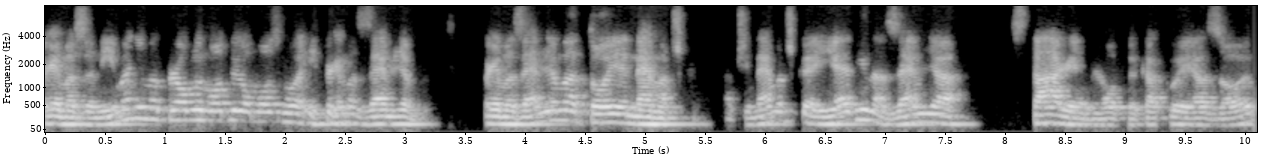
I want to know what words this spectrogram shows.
prema zanimanjima problem odliva mozgova i prema zemljama prema zemljama, to je Nemačka. Znači, Nemačka je jedina zemlja stare Evrope, kako je ja zovem,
